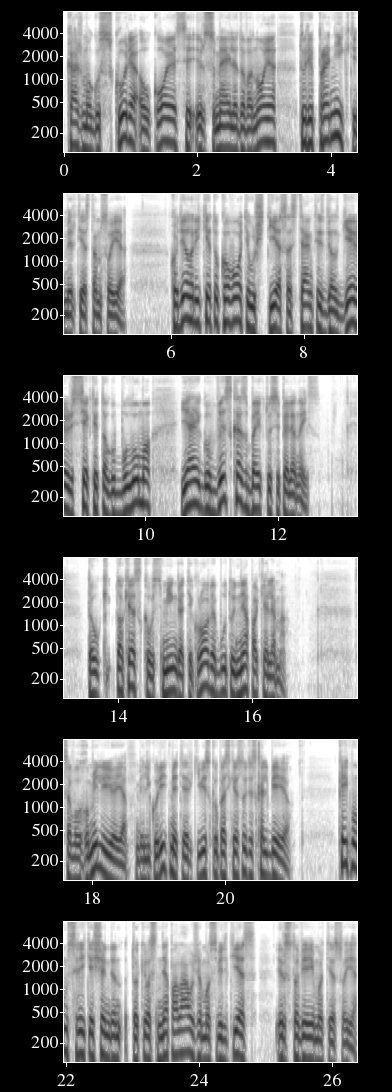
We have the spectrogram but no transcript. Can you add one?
ką žmogus skūrė, aukojasi ir su meilė dovanoja, turi pranykti mirties tamsoje? Kodėl reikėtų kovoti už tiesą, stengtis dėl gėrio ir siekti tobulumo, jeigu viskas baigtųsi pelenais? Tokia skausminga tikrovė būtų nepakeliama. Savo homilijoje Velykų rytmetį arkivyskupas Kesutis kalbėjo, kaip mums reikia šiandien tokios nepalaužiamos vilties ir stovėjimo tiesoje.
